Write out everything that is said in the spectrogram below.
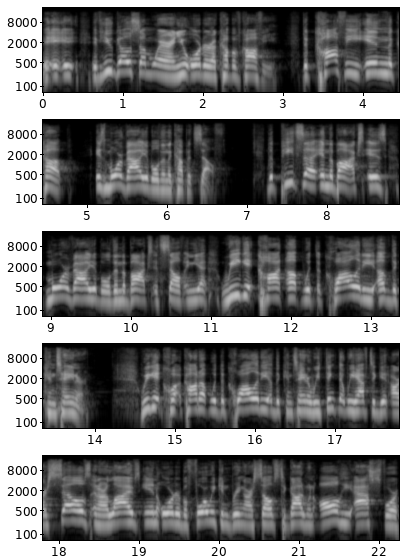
If you go somewhere and you order a cup of coffee, the coffee in the cup is more valuable than the cup itself. The pizza in the box is more valuable than the box itself, and yet we get caught up with the quality of the container. We get caught up with the quality of the container. We think that we have to get ourselves and our lives in order before we can bring ourselves to God when all He asks for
